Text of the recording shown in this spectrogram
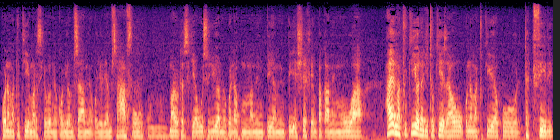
Kuna matukio mara sikia huyu amekojoa msahafu, amekojolia msahafu. Mara utasikia huyu sijui amekwenda kumamempia, amempiga shekhe mpaka amemuua. Haya matukio yanajitokeza, au kuna matukio ya kutakfiri,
